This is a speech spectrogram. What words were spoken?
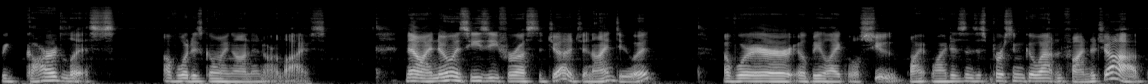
regardless of what is going on in our lives. Now, I know it's easy for us to judge, and I do it of where it'll be like, well, shoot, why, why doesn't this person go out and find a job?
